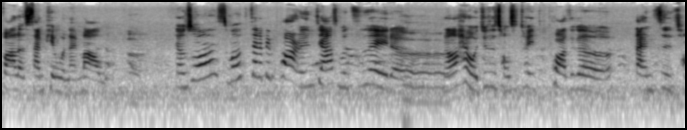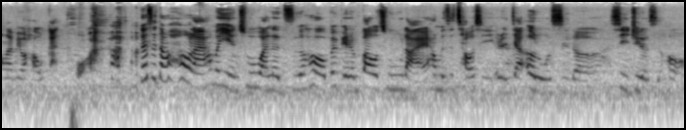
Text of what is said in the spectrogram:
发了三篇文来骂我，嗯。讲说什么在那边夸人家什么之类的，嗯，然后害我就是从此推夸这个单字从来没有好感。话，但是到后来他们演出完了之后，被别人爆出来他们是抄袭人家俄罗斯的戏剧的时候，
